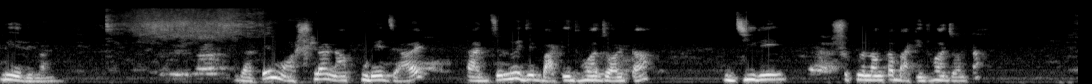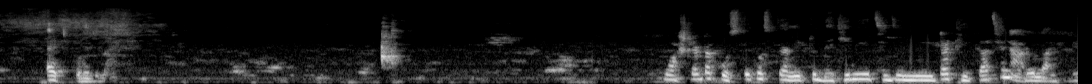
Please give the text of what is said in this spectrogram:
দিয়ে দিলাম। যাতে মশলা না পুড়ে যায়, তার জন্য এই যে বাটি ধোয়া জলটা, জিরে, শুকনো লঙ্কা বাটি ধোয়া জলটা অ্যাড করে দিলাম। মশলাটা কষতে কষতে আমি একটু দেখে নিয়েছি যে নুনটা ঠিক আছে না আরও লাগবে।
